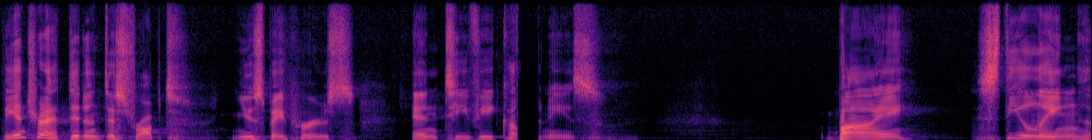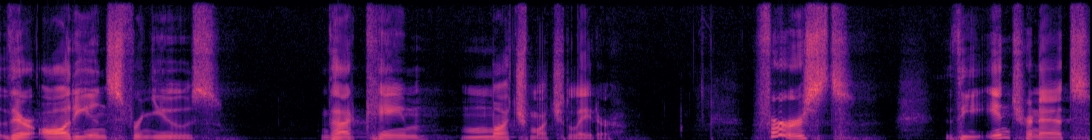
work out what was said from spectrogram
The internet didn't disrupt newspapers and TV companies by stealing their audience for news. That came much, much later. First, the internet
